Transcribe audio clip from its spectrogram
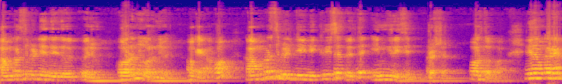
കംപ്രസിബിലിറ്റി എന്ത് ചെയ്തു? വരും. കുറഞ്ഞു കുറഞ്ഞു വരും. ഓക്കെ അപ്പൊ compressibility decrease with increase in pressure ഓർത്ത് വെക്കുക ഇനി നമുക്കറിയാം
